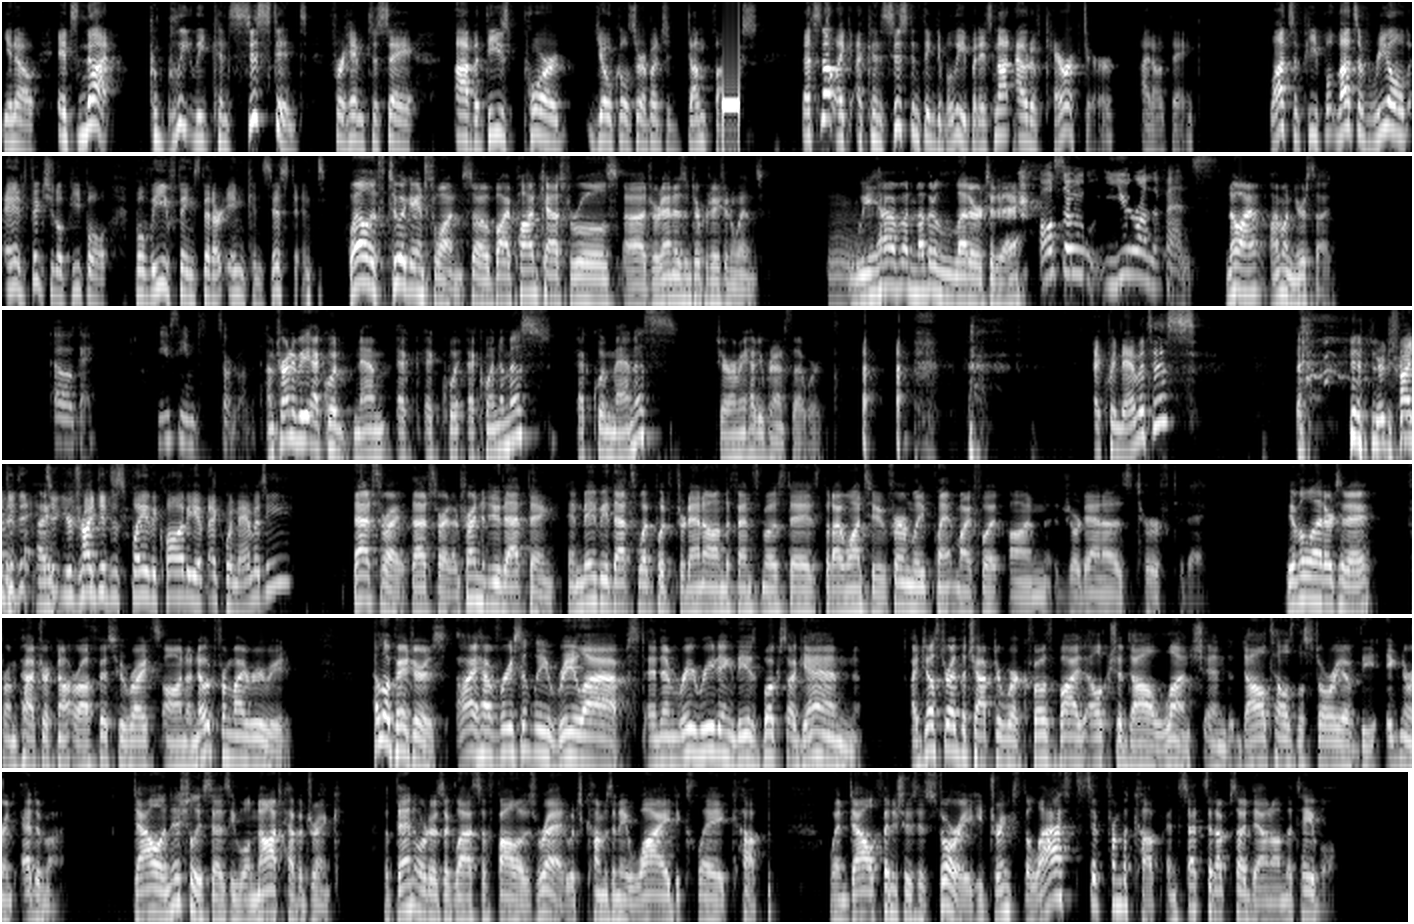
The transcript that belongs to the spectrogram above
You know, it's not completely consistent for him to say, ah, but these poor yokels are a bunch of dumb fucks. That's not like a consistent thing to believe, but it's not out of character, I don't think. Lots of people, lots of real and fictional people believe things that are inconsistent. Well, it's two against one, so by podcast rules, uh, Jordana's interpretation wins. We have another letter today. Also, you're on the fence. No, I, I'm on your side. Oh, okay. You seemed sort of on the fence. I'm trying to be equinam, equ, equi, equanimous, equimanus. Jeremy, how do you pronounce that word? equanimous. You're trying to, I- you're trying to display the quality of equanimity. That's right. That's right. I'm trying to do that thing. And maybe that's what puts Jordana on the fence most days, but I want to firmly plant my foot on Jordana's turf today. We have a letter today from Patrick Not Rothfuss who writes on a note from my reread. Hello, Pagers. I have recently relapsed and am rereading these books again. I just read the chapter where Kvothe buys Elxa Dal lunch, and Dal tells the story of the ignorant Edema. Dal initially says he will not have a drink, but then orders a glass of Fallows Red, which comes in a wide clay cup. When Dal finishes his story, he drinks the last sip from the cup and sets it upside down on the table.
